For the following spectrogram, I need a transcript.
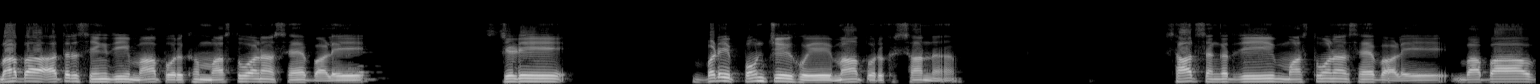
ਬਾਬਾ ਅਤਰ ਸਿੰਘ ਜੀ ਮਹਾਂਪੁਰਖ ਮਸਤੂਆਣਾ ਸਾਹਿਬ ਵਾਲੇ, ਜਿਹੜੇ ਬੜੇ ਪਹੁੰਚੇ ਹੋਏ ਮਹਾਂਪੁਰਖ ਸਨ। ਸਾਧ ਸੰਗਤ ਜੀ ਮਸਤੂਆਣਾ ਸਾਹਿਬ ਵਾਲੇ, ਬਾਬਾ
